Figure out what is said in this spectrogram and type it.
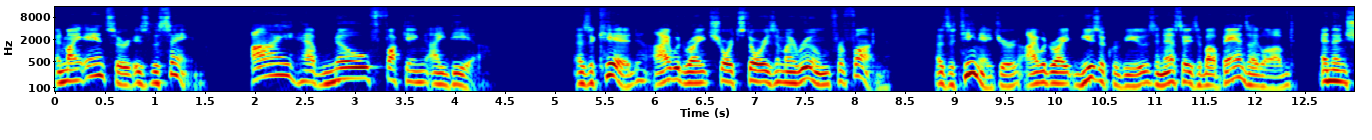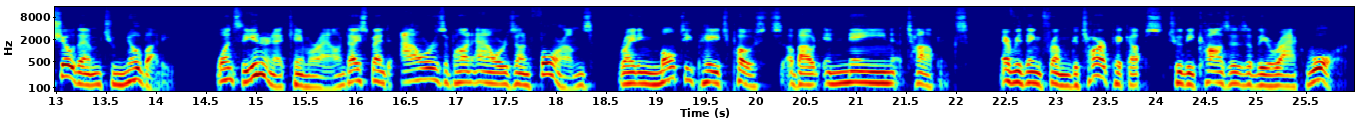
And my answer is the same I have no fucking idea. As a kid, I would write short stories in my room for fun. As a teenager, I would write music reviews and essays about bands I loved and then show them to nobody. Once the internet came around, I spent hours upon hours on forums writing multi page posts about inane topics, everything from guitar pickups to the causes of the Iraq War.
